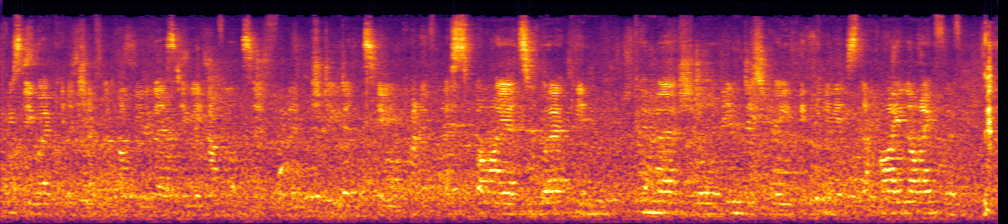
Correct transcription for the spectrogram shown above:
obviously working at Sheffield Hallam University, we have lots of um, students who kind of aspire to work in commercial industry, thinking it's the high life of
